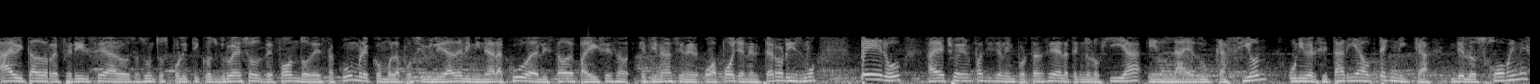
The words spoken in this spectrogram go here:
ha evitado referirse a los asuntos políticos gruesos de fondo de esta cumbre, como la posibilidad de eliminar a Cuba del listado de países que financian o apoyan el terrorismo, pero ha hecho énfasis en la importancia de la tecnología en la educación universitaria o técnica de los jóvenes,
